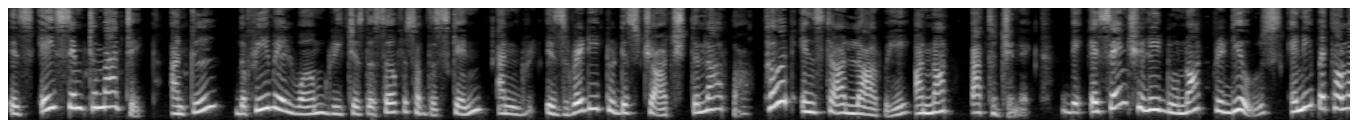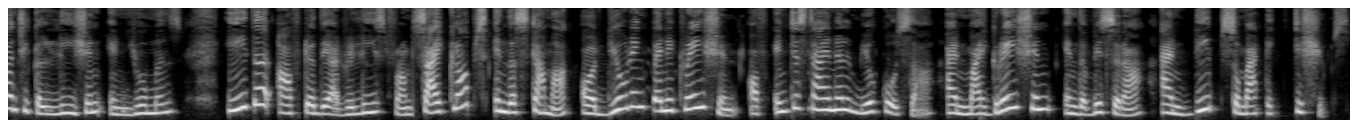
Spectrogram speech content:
is asymptomatic until the female worm reaches the surface of the skin and is ready to discharge the larva. Third instar larvae are not pathogenic. They essentially do not produce any pathological lesion in humans either after they are released from cyclops in the stomach or during penetration of intestinal mucosa and migration in the viscera and deep somatic tissues.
